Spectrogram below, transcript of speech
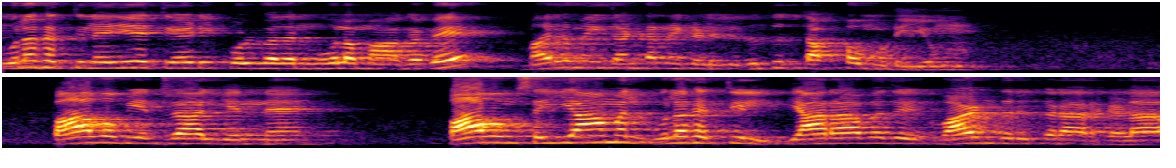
உலகத்திலேயே தேடிக்கொள்வதன் மூலமாகவே மறுமை தண்டனைகளிலிருந்து தப்ப முடியும். பாவம் என்றால் என்ன? பாவம் செய்யாமல் உலகத்தில் யாராவது வாழ்ந்திருக்கிறார்களா?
